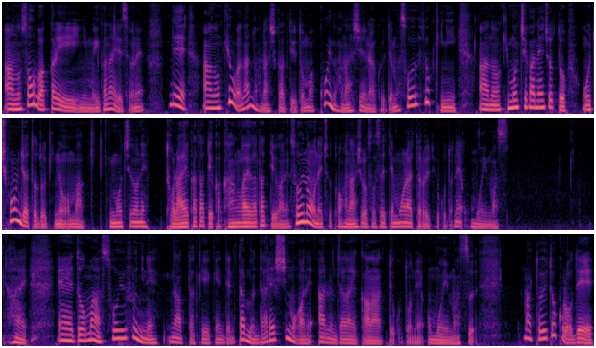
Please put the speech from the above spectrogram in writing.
あのそうばっかりにもいかないですよね。であの今日は何の話かっていうと、まあ、声の話じゃなくて、まあ、そういう時にあの気持ちがねちょっと落ち込んじゃった時の、まあ、気持ちのね捉え方っていうか考え方っていうかねそういうのをねちょっとお話をさせてもらえたらということね思います。はい。えっ、ー、と、まあ、そういう風に、ね、なった経験って、ね、多分誰しもがね、あるんじゃないかなってことをね、思います。まあ、というところで、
